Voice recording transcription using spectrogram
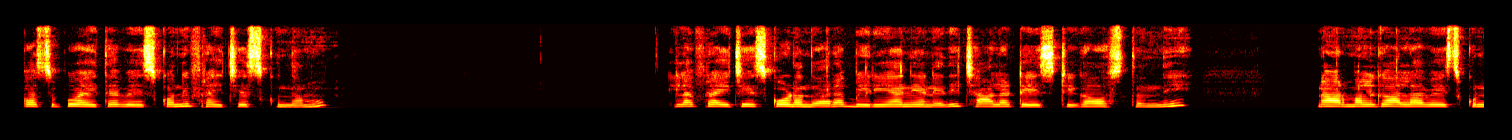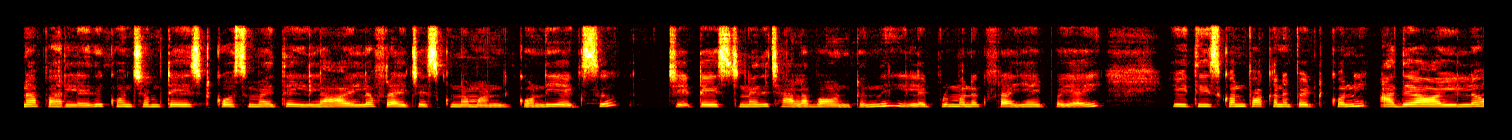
పసుపు అయితే వేసుకొని ఫ్రై చేసుకుందాము. ఇలా ఫ్రై చేసుకోవడం ద్వారా బిర్యానీ అనేది చాలా టేస్టీగా వస్తుంది. నార్మల్గా అలా వేసుకున్నా పర్లేదు. కొంచెం టేస్ట్ కోసం అయితే ఇలా ఆయిల్లో ఫ్రై చేసుకున్నాం అనుకోండి ఎగ్స్. టేస్ట్ అనేది చాలా బాగుంటుంది. ఇలా ఇప్పుడు మనకు ఫ్రై అయిపోయాయి. ఇవి తీసుకొని పక్కన పెట్టుకొని అదే ఆయిల్లో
